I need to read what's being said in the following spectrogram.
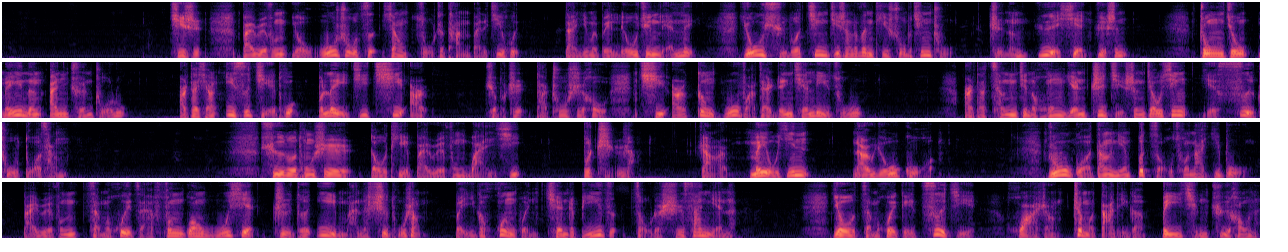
其实，白瑞峰有无数次向组织坦白的机会。但因为被刘军连累，有许多经济上的问题说不清楚，只能越陷越深，终究没能安全着陆。而他想一死解脱，不累及妻儿，却不知他出事后，妻儿更无法在人前立足，而他曾经的红颜知己盛娇心也四处躲藏。许多同事都替白瑞峰惋惜，不值啊！然而没有因，哪有果？如果当年不走错那一步，白瑞峰怎么会在风光无限、志得意满的仕途上被一个混混牵着鼻子走了十三年呢？又怎么会给自己画上这么大的一个悲情句号呢？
